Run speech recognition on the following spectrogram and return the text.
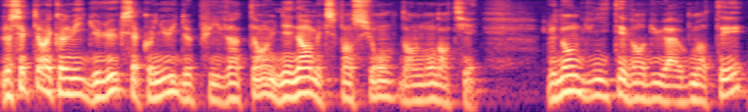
Le secteur économique du luxe a connu depuis 20 ans une énorme expansion dans le monde entier. Le nombre d'unités vendues a augmenté,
